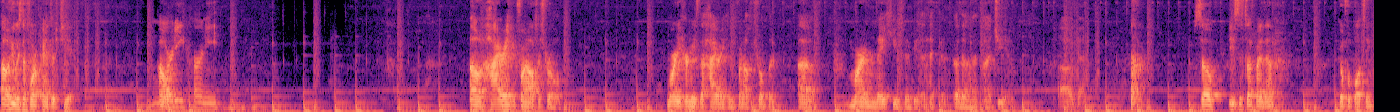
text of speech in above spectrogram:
Oh, he was the four Panthers GM. Oh. Marty Hurney. Oh, high ranking front office role. Marty Hurney is the high ranking front office role, but uh, Martin Mayhew's going to be the head uh, the uh, GM. Oh, okay. So decent stuff by them. Go football team.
